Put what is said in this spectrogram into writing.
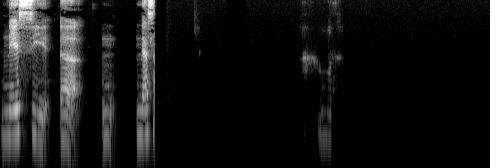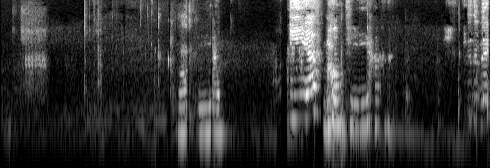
nesse uh, nessa Bom dia. Bom dia. Bom dia. Tudo bem,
